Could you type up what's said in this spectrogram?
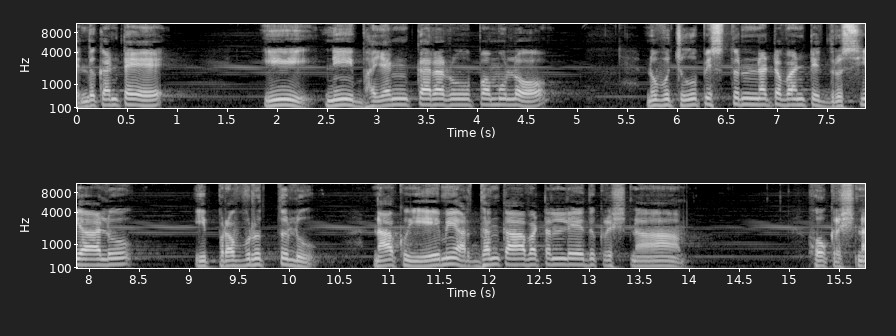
ఎందుకంటే ఈ నీ భయంకర రూపములో నువ్వు చూపిస్తున్నటువంటి దృశ్యాలు ఈ ప్రవృత్తులు నాకు ఏమీ అర్థం కావటం లేదు కృష్ణ. హో కృష్ణ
